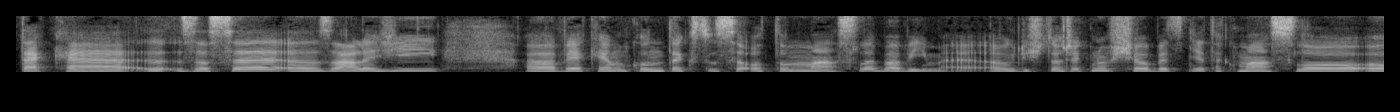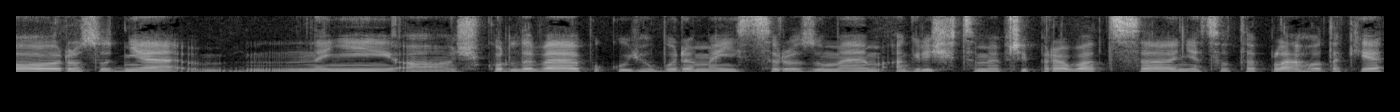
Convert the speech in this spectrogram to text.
Tak eh, zase eh, záleží, eh, v jakém kontextu se o tom másle bavíme. Když to řeknu všeobecně, tak máslo rozhodně mm, není škodlivé, pokud ho budeme jíst s rozumem a když chceme připravovat něco teplého, tak je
